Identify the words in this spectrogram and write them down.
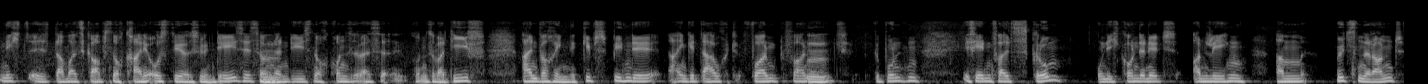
nicht, äh, damals gab es noch keine Osteosynthese, sondern mhm. die ist noch konservativ, einfach in eine Gipsbinde eingetaucht, Form gefahren mhm. und gebunden, ist jedenfalls krumm und ich konnte nicht anlegen am Mützenrand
